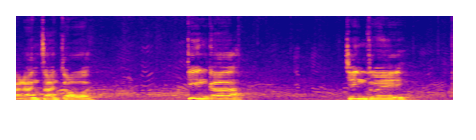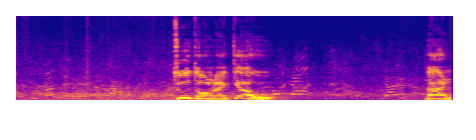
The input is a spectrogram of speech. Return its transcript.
甲咱赞助，更加真多主动来教育咱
